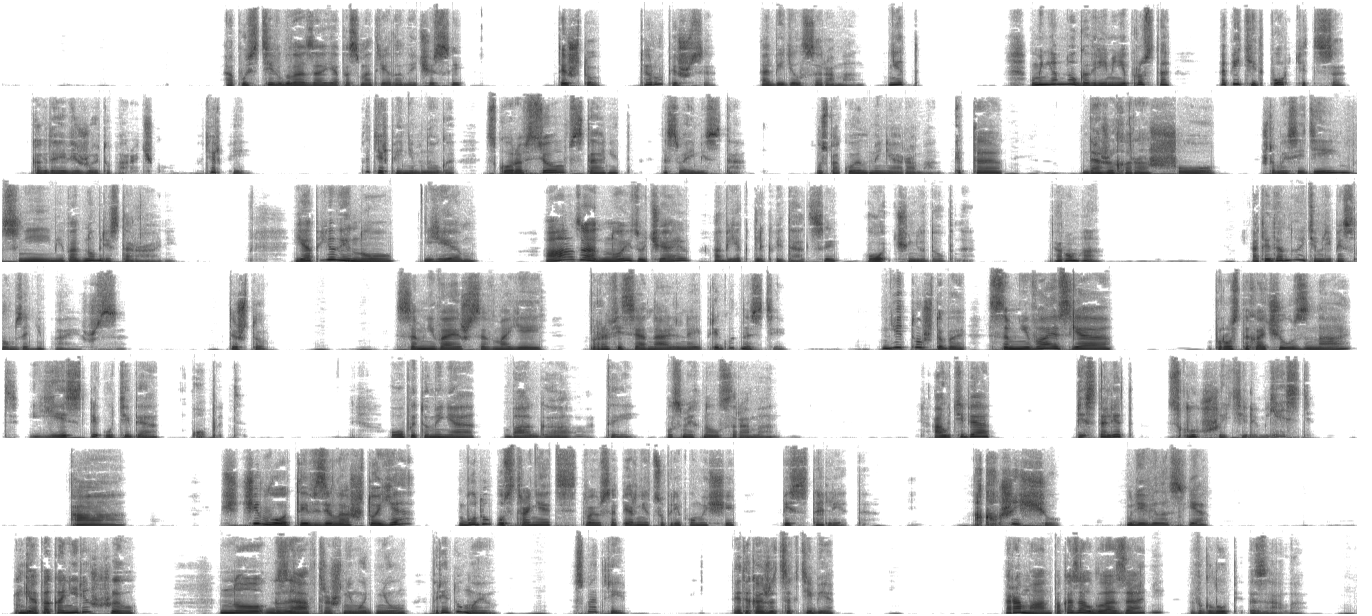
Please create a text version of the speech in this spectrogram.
Опустив глаза, я посмотрела на часы. — Ты что, торопишься? — обиделся Роман. — Нет. У меня много времени, просто аппетит портится, когда я вижу эту парочку. Потерпи. Потерпи немного. Скоро все встанет на свои места. Успокоил меня Роман. Это даже хорошо, что мы сидим с ними в одном ресторане. Я пью вино, ем, а заодно изучаю объект ликвидации. Очень удобно. Рома, а ты давно этим ремеслом занимаешься? Ты что, сомневаешься в моей профессиональной пригодности? Не то чтобы сомневаюсь, я просто хочу узнать, есть ли у тебя опыт. Опыт у меня богатый, усмехнулся Роман. А у тебя пистолет с глушителем есть? А с чего ты взяла, что я буду устранять твою соперницу при помощи пистолета? А как же еще? Удивилась я. Я пока не решил, но к завтрашнему дню придумаю. Смотри. Это, кажется, к тебе. Роман показал глазами вглубь зала.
